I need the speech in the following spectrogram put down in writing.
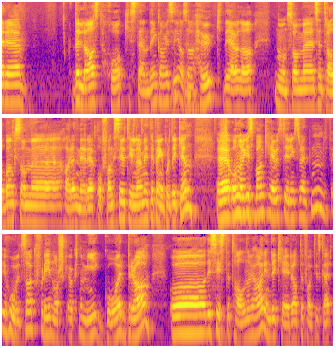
er eh, the last hawk standing, kan vi si. Altså hauk, det er jo da noen som en sentralbank som eh, har en mer offensiv tilnærming til pengepolitikken. Eh, Og Norges Bank hevet styringsrenten i hovedsak fordi norsk økonomi går bra. Og de siste tallene vi har, indikerer at det faktisk er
